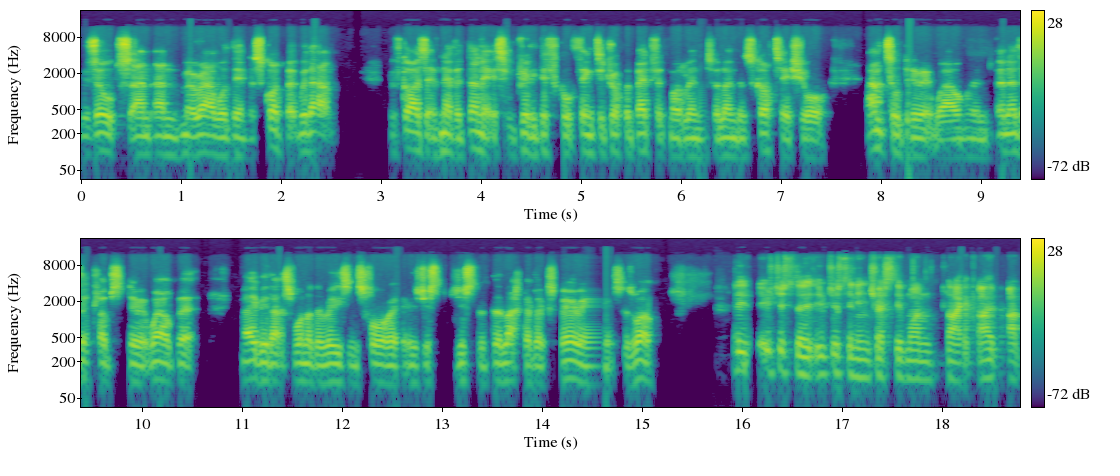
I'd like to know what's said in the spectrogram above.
results and, and morale within the squad. But without with guys that have never done it, it's a really difficult thing to drop a Bedford model into a London Scottish or Ampthill do it well and, and other clubs do it well. But maybe that's one of the reasons for it is just just the, the lack of experience as well. It, it, was just a, it was just an interesting one. Like I, I,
